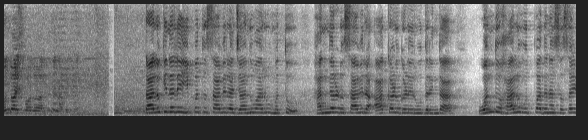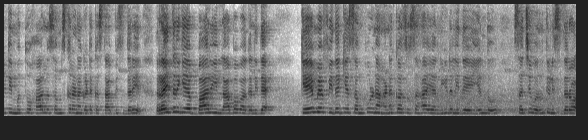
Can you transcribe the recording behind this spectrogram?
ಮುಂದುವರಿಸ್ಬೋದು ಅಂತ ನನ್ನ ಅಭಿಪ್ರಾಯ. ತಾಲೂಕಿನಲ್ಲಿ ಇಪ್ಪತ್ತು ಸಾವಿರ ಜಾನುವಾರು ಮತ್ತು ಹನ್ನೆರಡು ಸಾವಿರ ಆಕಳುಗಳಿರುವುದರಿಂದ ಒಂದು ಹಾಲು ಉತ್ಪಾದನಾ ಸೊಸೈಟಿ ಮತ್ತು ಹಾಲು ಸಂಸ್ಕರಣಾ ಘಟಕ ಸ್ಥಾಪಿಸಿದರೆ ರೈತರಿಗೆ ಭಾರಿ ಲಾಭವಾಗಲಿದೆ. ಕೆಎಂಎಫ್ ಇದಕ್ಕೆ ಸಂಪೂರ್ಣ ಹಣಕಾಸು ಸಹಾಯ ನೀಡಲಿದೆ ಎಂದು ಸಚಿವರು ತಿಳಿಸಿದರು.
